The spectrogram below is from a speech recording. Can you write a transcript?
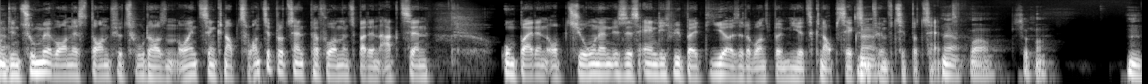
Und in Summe waren es dann für 2019 knapp 20 Prozent Performance bei den Aktien. Und bei den Optionen ist es ähnlich wie bei dir. Also da waren es bei mir jetzt knapp 56 Prozent. Ja. wow, super. Hm.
